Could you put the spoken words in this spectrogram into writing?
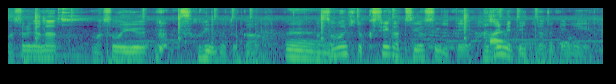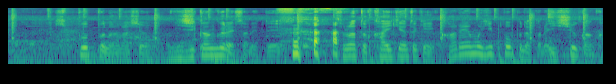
まあ、それがな、まあ、そういう そういうのとか、うん。まあその人癖が強すぎて初めて行った時に、ヒップホップの話を2時間ぐらいされて その後会見の時にカレーもヒップホップだから1週間考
